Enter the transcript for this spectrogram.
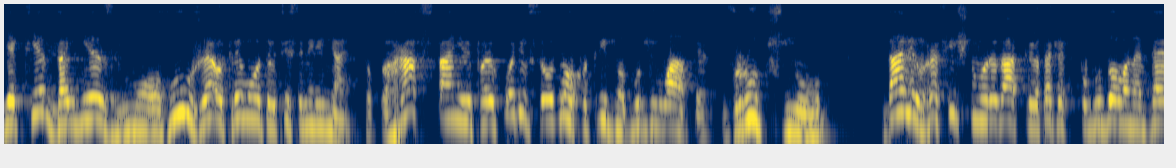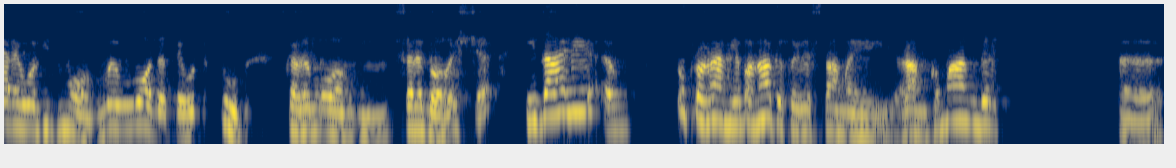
яке дає змогу вже отримувати ці самі рівняння. Тобто граф станів і переходів все одно потрібно будувати вручну. Далі в графічному редакторі, так як побудоване дерево відмов, виводити от ту, скажімо, середовище. І далі е, ну, програм є багато, той же самий RAM Commander, е,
